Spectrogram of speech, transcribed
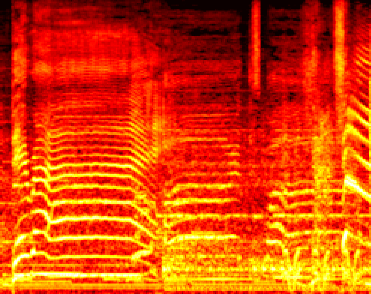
They're right. Slow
